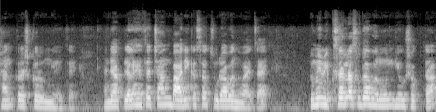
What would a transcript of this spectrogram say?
छान क्रश करून घ्यायचं आहे म्हणजे आपल्याला ह्याचा छान बारीक असा चुरा बनवायचा आहे तुम्ही मिक्सरला सुद्धा बनवून घेऊ शकता.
